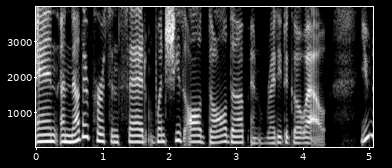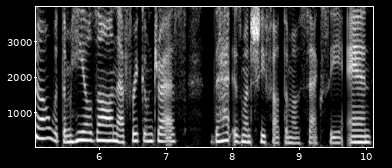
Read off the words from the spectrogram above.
And another person said when she's all dolled up and ready to go out. You know, with them heels on, that freakum dress, that is when she felt the most sexy. And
